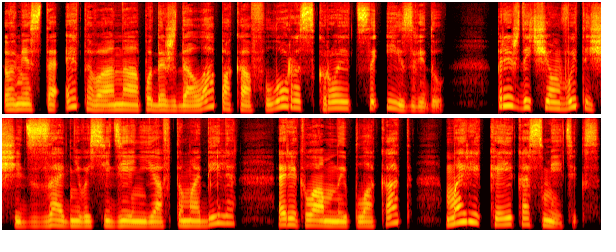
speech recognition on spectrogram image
Вместо этого она подождала, пока Флора скроется из виду, прежде чем вытащить с заднего сиденья автомобиля рекламный плакат Mary Kay Cosmetics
